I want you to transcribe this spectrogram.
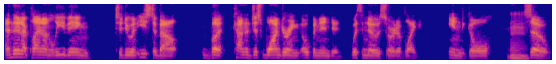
And then i plan on leaving to do an east about but kind of just wandering open ended with no sort of like end goal. Mm. So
